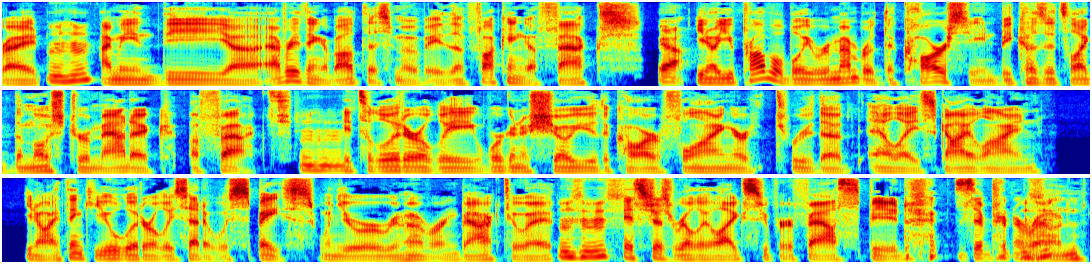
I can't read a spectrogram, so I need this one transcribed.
right? mm-hmm. I mean, the uh, everything about this movie, the fucking effects. yeah You know, you probably remembered the car scene because it's like the most dramatic effect. Mm-hmm. It's literally, we're going to show you the car flying or through the LA skyline. You know, I think you literally said it was space when you were remembering back to it. mm-hmm. It's just really like super fast speed zipping around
